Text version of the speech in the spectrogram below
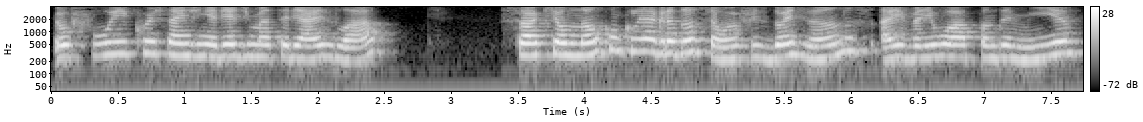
Eu fui cursar engenharia de materiais lá, só que eu não concluí a graduação. Eu fiz dois anos, aí veio a pandemia,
